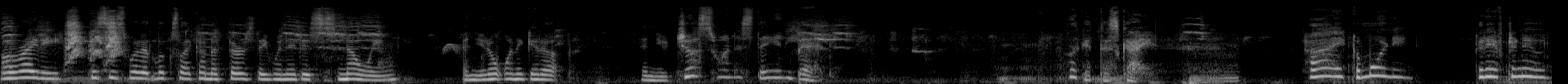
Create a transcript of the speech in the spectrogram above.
Alrighty, this is what it looks like on a Thursday when it is snowing and you don't want to get up and you just want to stay in bed. Look at this guy. Hi, good morning. Good afternoon.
